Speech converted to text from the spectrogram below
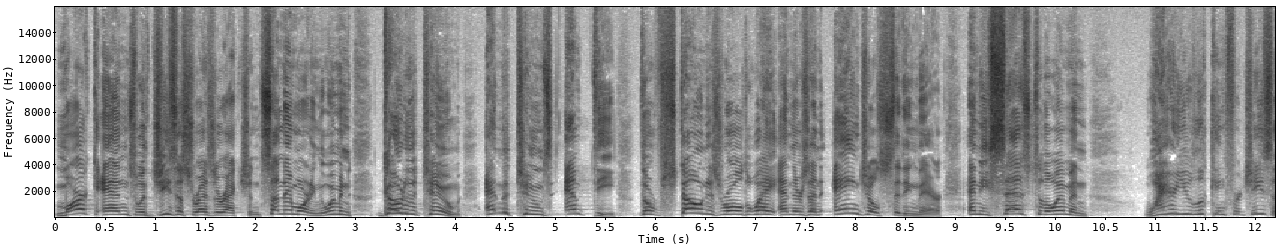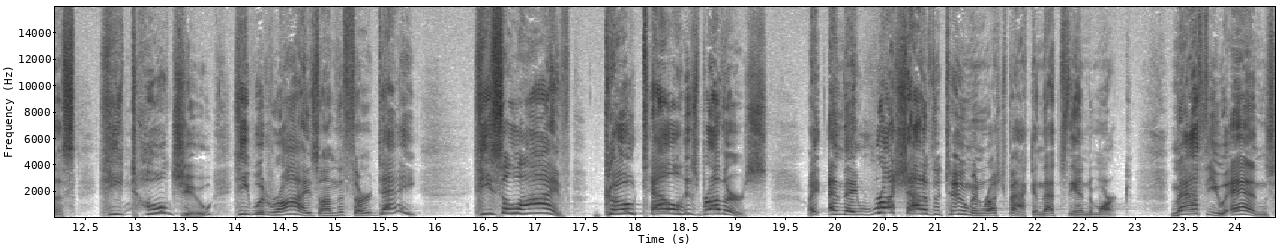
Mark ends with Jesus' resurrection. Sunday morning, the women go to the tomb, and the tomb's empty. The stone is rolled away, and there's an angel sitting there. And he says to the women, why are you looking for Jesus? He told you he would rise on the third day. He's alive. Go tell his brothers. Right? And they rush out of the tomb and rush back, and that's the end of Mark. Matthew ends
